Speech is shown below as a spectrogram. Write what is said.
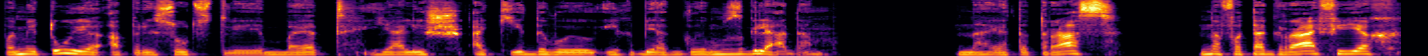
Пометуя о присутствии Бет, я лишь окидываю их беглым взглядом. На этот раз на фотографиях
